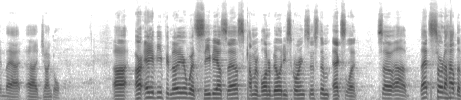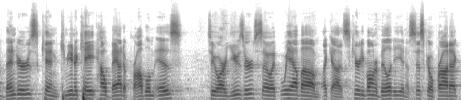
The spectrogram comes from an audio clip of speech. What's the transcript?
in that uh, jungle. Uh, are any of you familiar with CVSS, Common Vulnerability Scoring System? Excellent. So uh, that's sort of how the vendors can communicate how bad a problem is to our users. So if we have um, like a security vulnerability in a Cisco product,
